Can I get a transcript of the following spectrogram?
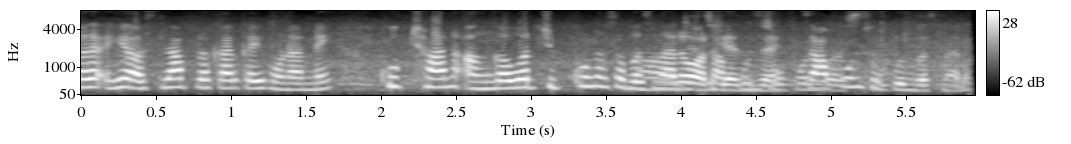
तर हे असला प्रकार काही होणार नाही. खूप छान अंगावर चिपकून असं बसणारं म्हणजे चापून ऑर्गॅन्झा आहे चोपून चापून बसणारं.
